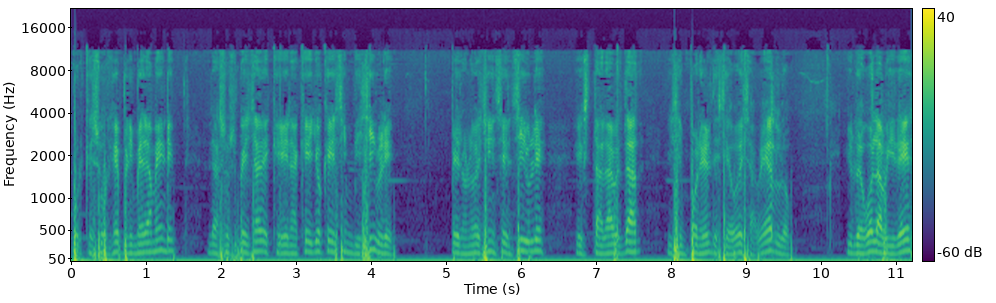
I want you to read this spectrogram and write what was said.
porque surge primeramente la sospecha de que en aquello que es invisible, pero no es insensible, está la verdad y se impone el deseo de saberlo. Y luego la avidez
